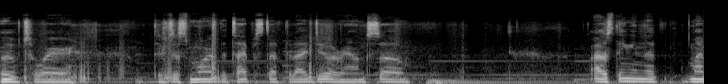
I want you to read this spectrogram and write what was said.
move to where there's just more of the type of stuff that I do around. So I was thinking that my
